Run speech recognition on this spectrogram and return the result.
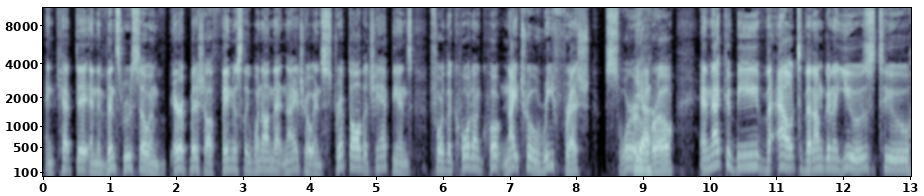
and kept it. And then Vince Russo and Eric Bischoff famously went on that Nitro and stripped all the champions for the quote unquote Nitro refresh swerve, Yeah. bro. And that could be the out that I'm gonna use to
